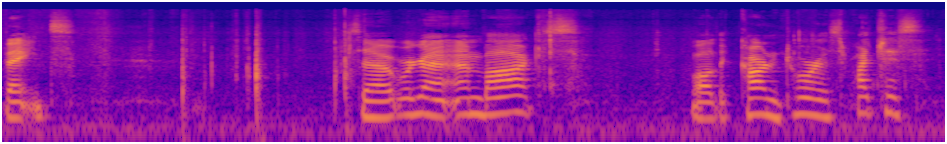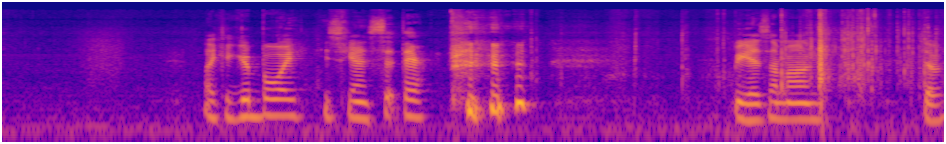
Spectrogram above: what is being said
things. So we're gonna unbox while the Carnotaurus watches. Like a good boy, he's gonna sit there. because I'm on the,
